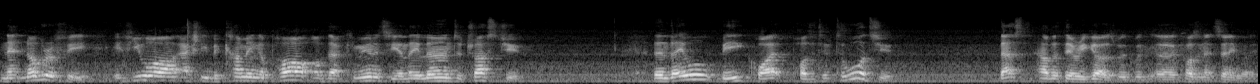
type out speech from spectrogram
netnography. If you are actually becoming a part of that community and they learn to trust you, then they will be quite positive towards you. That's how the theory goes with, with uh, Kozinets anyway.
